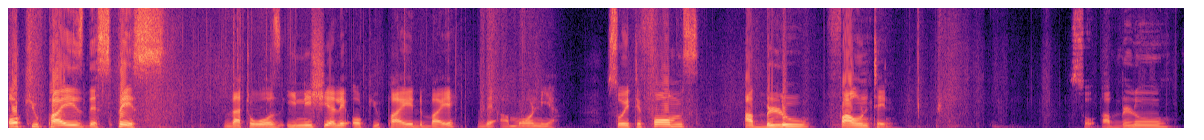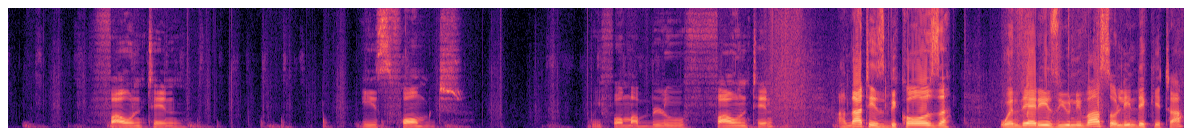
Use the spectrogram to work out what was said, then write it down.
occupies the space that was initially occupied by the ammonia. So it forms a blue fountain. So a blue fountain is formed. We form a blue fountain and that is because when there is universal indicator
